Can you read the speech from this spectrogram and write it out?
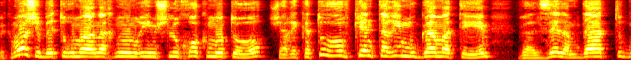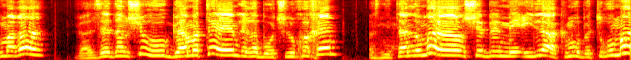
וכמו שבתרומה אנחנו אומרים שלוחו כמותו שהרי כתוב כן תרימו גם אתם ועל זה למדה גמרא ועל זה דרשו גם אתם לרבות שלוחכם אז ניתן לומר שבמעילה כמו בתרומה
